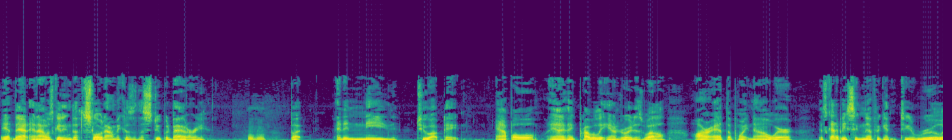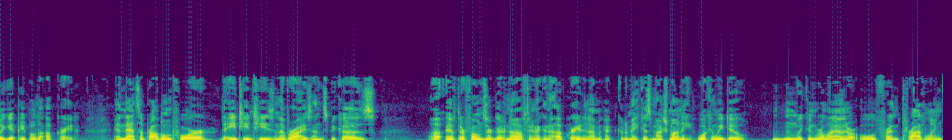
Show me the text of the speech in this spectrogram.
And that, and I was getting to slow down because of the stupid battery. Mm-hmm. But I didn't need to update. Apple, and I think probably Android as well, are at the point now where it's got to be significant to really get people to upgrade. And that's a problem for the AT&Ts and the Verizons because uh, if their phones are good enough, they're not going to upgrade and I'm not going to make as much money. What can we do? Hmm, we can rely on our old friend throttling.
